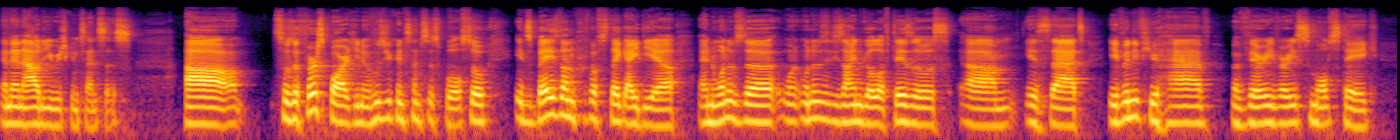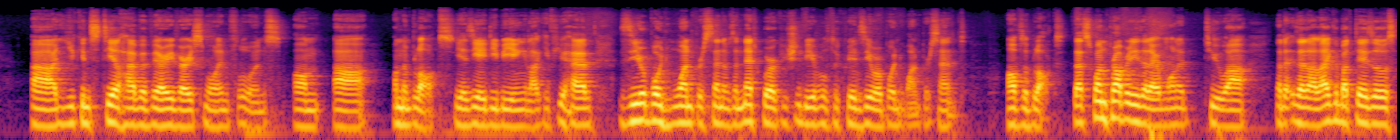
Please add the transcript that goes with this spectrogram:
and then how do you reach consensus? Uh, so the first part, you know, who's your consensus pool? So it's based on proof of stake idea, and one of the one of the design goal of Tezos um, is that even if you have a very very small stake, uh, you can still have a very very small influence on uh, on the blocks. Yes, the idea being like if you have 0.1% of the network, you should be able to create 0.1% of the blocks. That's one property that I wanted to uh, that, I- that I like about Tezos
